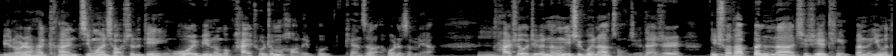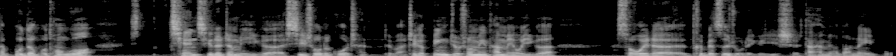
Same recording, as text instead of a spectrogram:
比如让他看几万小时的电影，我未必能够拍出这么好的一部片子来，或者怎么样。他是有这个能力去归纳总结，但是你说他笨呢，其实也挺笨的，因为他不得不通过前期的这么一个吸收的过程，对吧？这个病就说明他没有一个所谓的特别自主的一个意识，他还没有到那一步。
